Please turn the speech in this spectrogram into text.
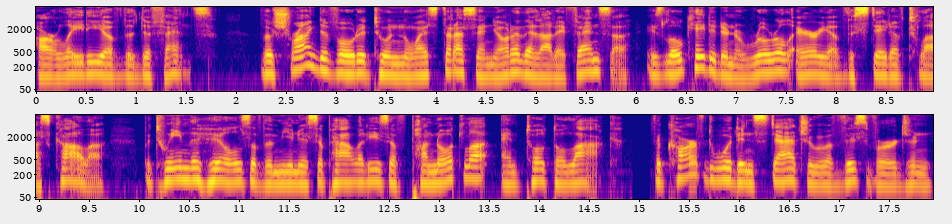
Our Lady of the Defense. The shrine devoted to Nuestra Senora de la Defensa is located in a rural area of the state of Tlaxcala between the hills of the municipalities of Panotla and Totolac. The carved wooden statue of this Virgin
